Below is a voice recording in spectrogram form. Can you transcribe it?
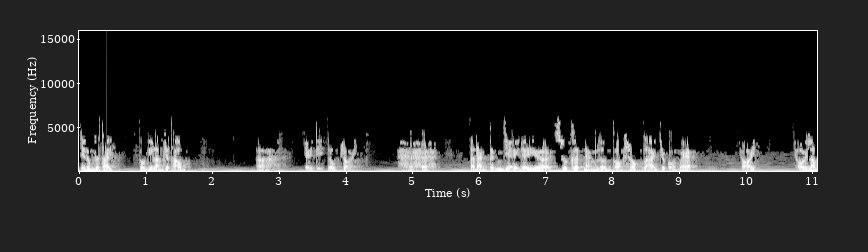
Dạ đúng rồi thầy. Con vừa làm cho Thảo. À Vậy thì tốt rồi. Ta đang tính về để uh, xuất hết năng lượng còn sót lại cho con bé. Giỏi, giỏi lắm.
